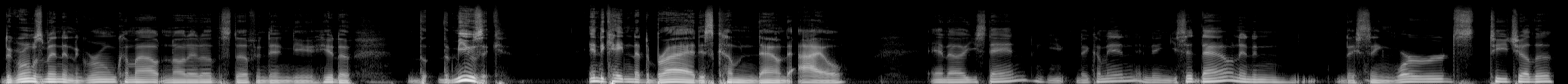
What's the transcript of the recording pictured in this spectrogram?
the groomsmen and the groom come out and all that other stuff, and then you hear the the, the music indicating that the bride is coming down the aisle. And uh, you stand, you, they come in, and then you sit down, and then they sing words to each other,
